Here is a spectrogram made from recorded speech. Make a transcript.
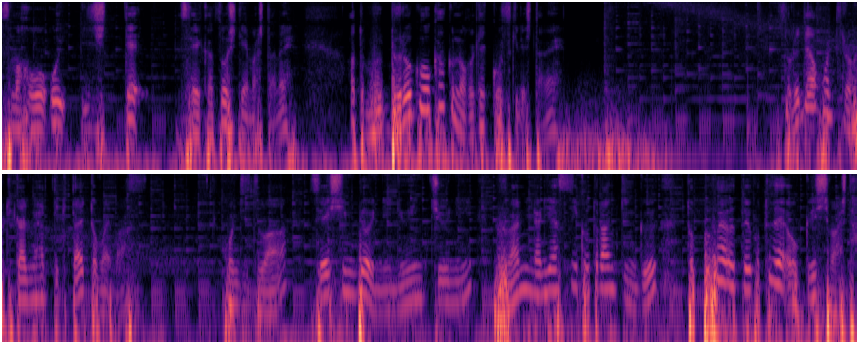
スマホをいじって生活をしていましたね。あと、ブブログを書くのが結構好きでしたね。それでは本日の振り返りに入っていきたいと思います。本日は精神病院に入院中に不安になりやすいことランキングトップ5ということでお送りしました。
